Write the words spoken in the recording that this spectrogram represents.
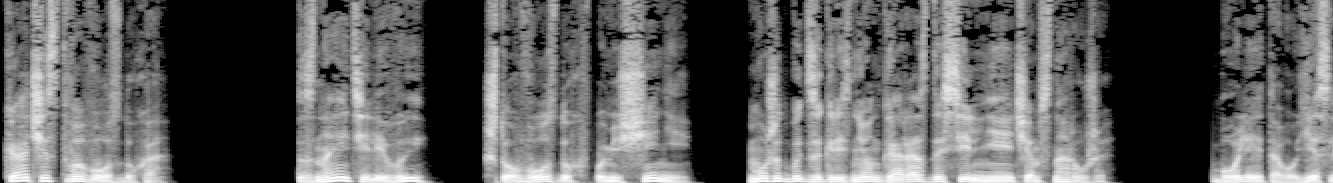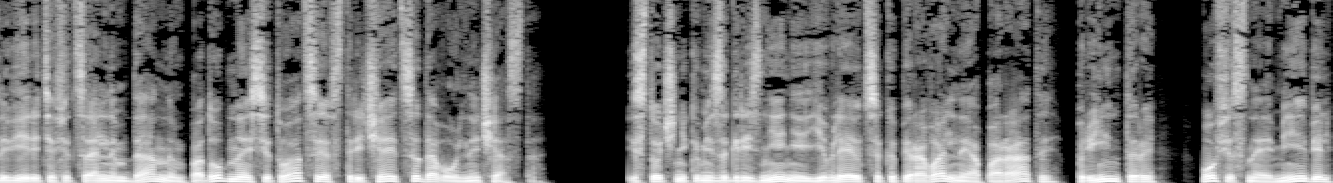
Качество воздуха. Знаете ли вы, что воздух в помещении может быть загрязнен гораздо сильнее, чем снаружи. Более того, если верить официальным данным, подобная ситуация встречается довольно часто. Источниками загрязнения являются копировальные аппараты, принтеры, офисная мебель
